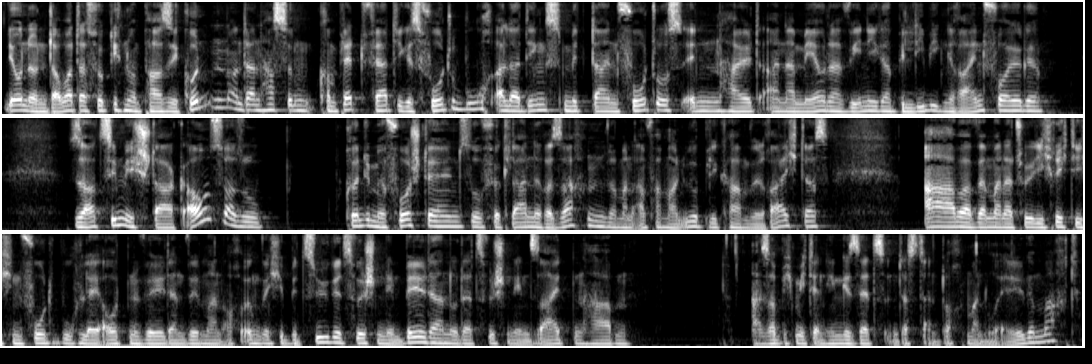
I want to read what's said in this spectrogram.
Ja, und dann dauert das wirklich nur ein paar Sekunden und dann hast du ein komplett fertiges Fotobuch, allerdings mit deinen Fotos in halt einer mehr oder weniger beliebigen Reihenfolge. Sah ziemlich stark aus, also könnt ihr mir vorstellen, so für kleinere Sachen, wenn man einfach mal einen Überblick haben will, reicht das. Aber wenn man natürlich richtig ein Fotobuch layouten will, dann will man auch irgendwelche Bezüge zwischen den Bildern oder zwischen den Seiten haben. Also habe ich mich dann hingesetzt und das dann doch manuell gemacht.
